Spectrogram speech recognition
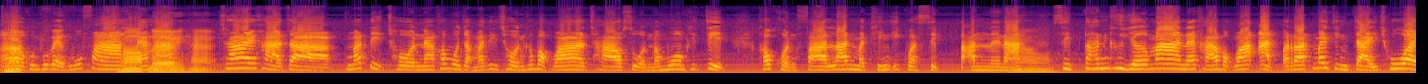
เอครัอบคุณผู้เบกคุณผู้ฟังชอบนะเลคะยฮะใช่ค่ะจากมติชนนะข้อมูลจากมติชนเขาบอกว่าชาวสวนมะม่วงพิจิตรเขาขนฟ้าลั่นมาทิ้งอีกกว่า 10 ตันเลยนะอ้าว10 ตันคือเยอะมากนะคะ บอกว่าอัดรัดไม่จริงใจช่วย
